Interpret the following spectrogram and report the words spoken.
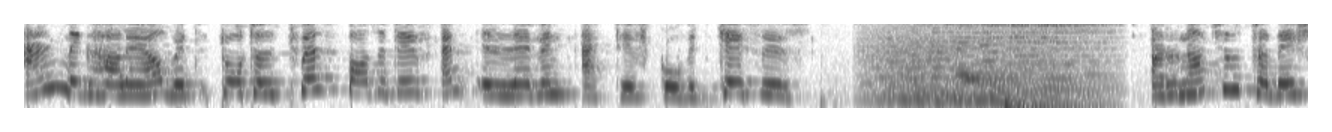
and Meghalaya with total 12 positive and 11 active COVID cases. Arunachal Pradesh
